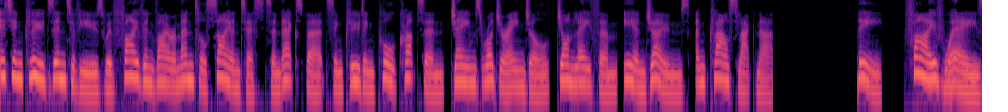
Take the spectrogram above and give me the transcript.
It includes interviews with five environmental scientists and experts including Paul Crutzen, James Roger Angel, John Latham, Ian Jones, and Klaus Lackner. The five ways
